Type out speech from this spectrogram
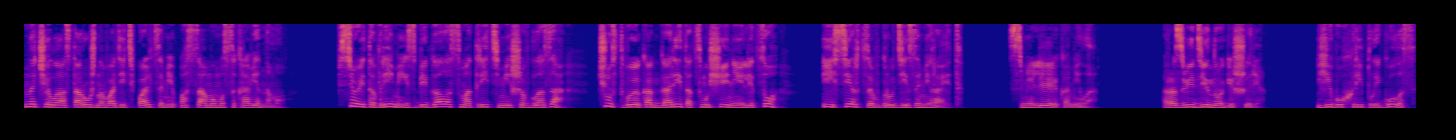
Начала осторожно водить пальцами по самому сокровенному. Все это время избегала смотреть Мише в глаза, чувствуя, как горит от смущения лицо, и сердце в груди замирает. «Смелее, Камила. Разведи ноги шире. Его хриплый голос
